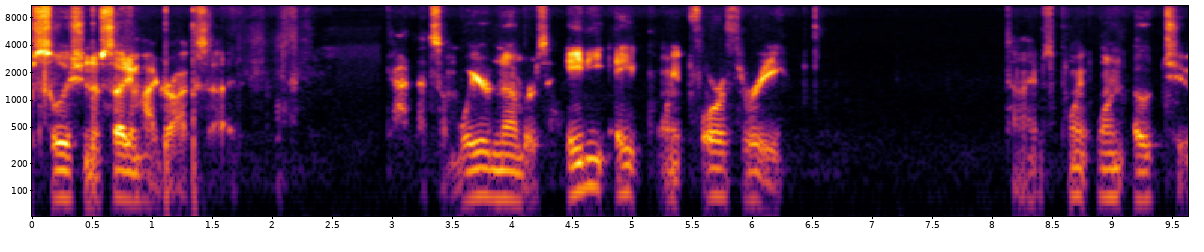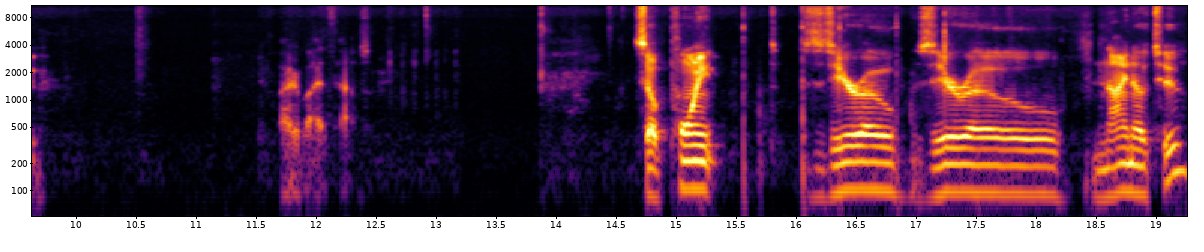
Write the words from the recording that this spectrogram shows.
solution of sodium hydroxide. That's some weird numbers. 88.43 times 0.102 divided by a thousand. So point zero zero nine oh two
